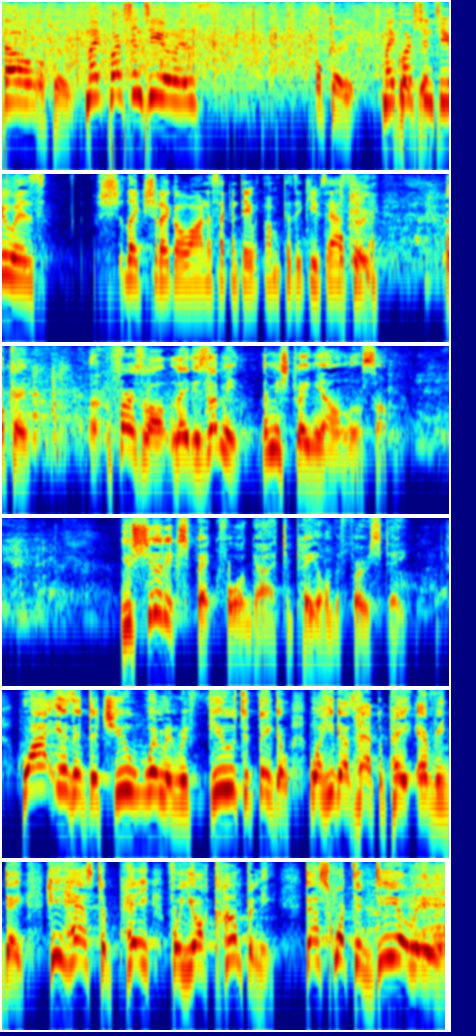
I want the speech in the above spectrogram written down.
So, Okay. my question to you is Okay. my go question ahead. to you is sh- like should I go on a second date with him because he keeps asking Okay. me. Okay. Uh, first of all, ladies, let me let me straighten you out a little something. You should expect for a guy to pay on the first date. Why is it that you women refuse to think that, well, he doesn't have to pay every date? He has to pay for your company. That's what the deal is.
